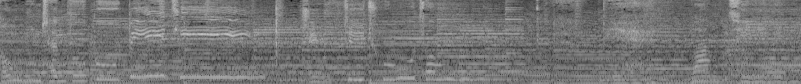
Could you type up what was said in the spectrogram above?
功名臣服不必提，途中，别忘记。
